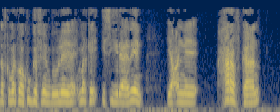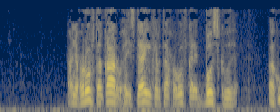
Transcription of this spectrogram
dadku marka waa ku gafeen buu leeyahay markay is yidhaahdeen yacnii xarafkan yacnii xuruufta qaar waxay istaagi kartaa xuruuf kale booskooda. Waa ku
